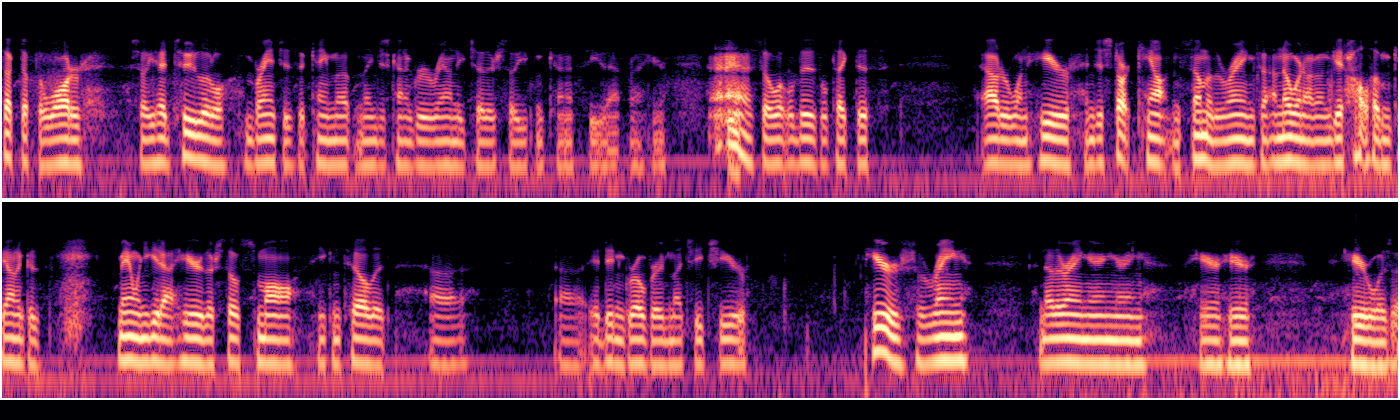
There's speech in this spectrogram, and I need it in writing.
sucked up the water. So you had two little branches that came up, and they just kind of grew around each other. So you can kind of see that right here. so what we'll do is we'll take this outer one here and just start counting some of the rings. I know we're not going to get all of them counted because, man, when you get out here, they're so small. You can tell that uh, uh, it didn't grow very much each year. Here's a ring, another ring, ring, ring. Here, here, here was a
